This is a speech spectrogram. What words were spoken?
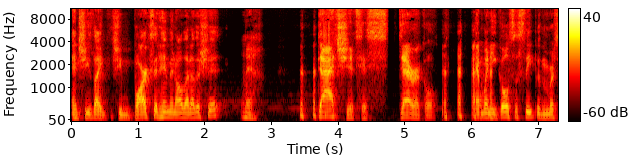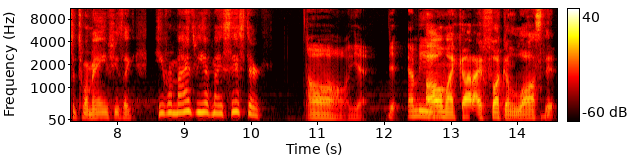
and she's like she barks at him and all that other shit? Yeah. That shit's hysterical. And when he goes to sleep with marisa tomei and she's like he reminds me of my sister. Oh yeah. Yeah i mean oh my god i fucking lost it.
